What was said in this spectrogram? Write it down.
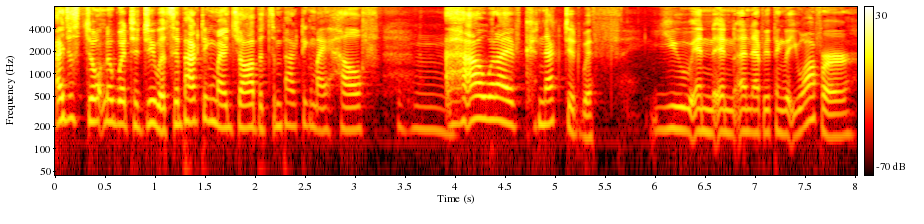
I just don't know what to do. It's impacting my job, it's impacting my health. How would I have connected with you and, and, and everything that you offer?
